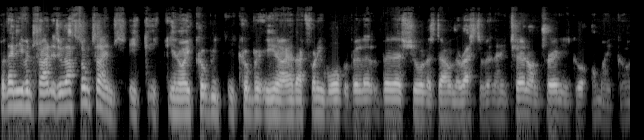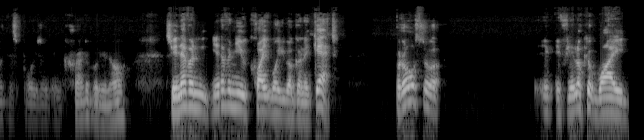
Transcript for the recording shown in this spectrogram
But then even trying to do that sometimes, he, he you know, he could be, he could be, you know, I had that funny walk with a little bit of shoulders down, the rest of it, and then he turn on training, he'd go, "Oh my god, this boy's incredible," you know. So you never, you never knew quite what you were going to get. But also, if you look at wide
